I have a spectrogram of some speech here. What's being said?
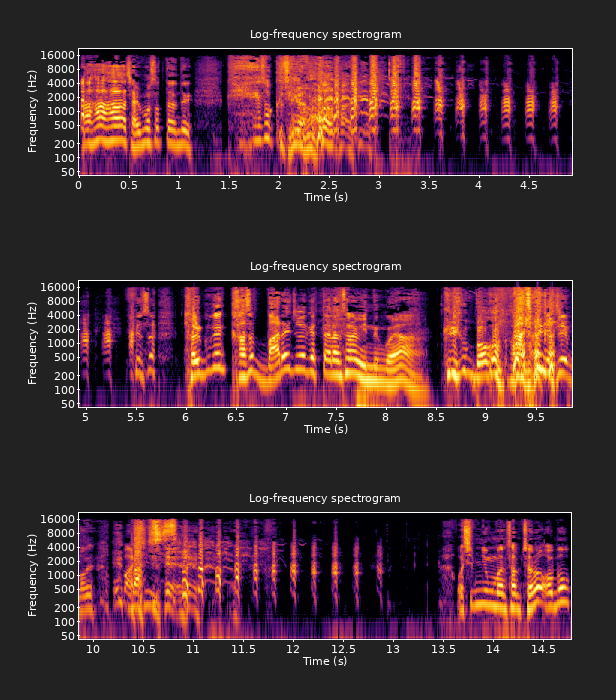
아하하 잘못 썼다는데 계속 그 생각을 하고. 그래서 결국엔 가서 말해줘야겠다는 사람이 있는 거야. 그리고. 바닷가재 막, 어, 맛있네. 어, 16만 3천 원? 어, 뭐,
